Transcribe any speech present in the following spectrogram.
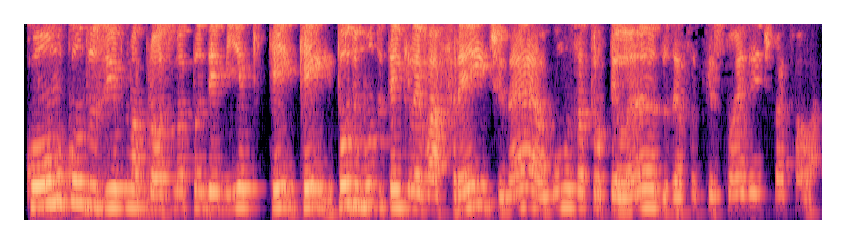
como conduzir uma próxima pandemia que quem, quem, todo mundo tem que levar à frente, né? Alguns atropelando essas questões a gente vai falar.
